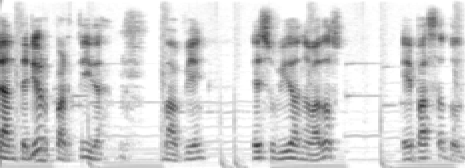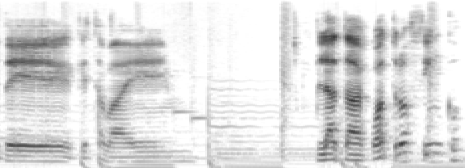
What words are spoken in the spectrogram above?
la anterior partida, más bien, he subido a Nova 2. He pasado de que estaba en Plata 4, 5,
